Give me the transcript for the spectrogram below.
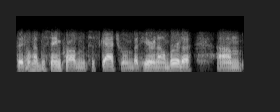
they don't have the same problem in Saskatchewan, but here in Alberta, um,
